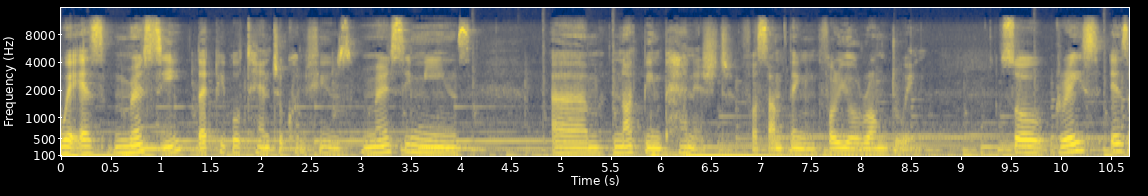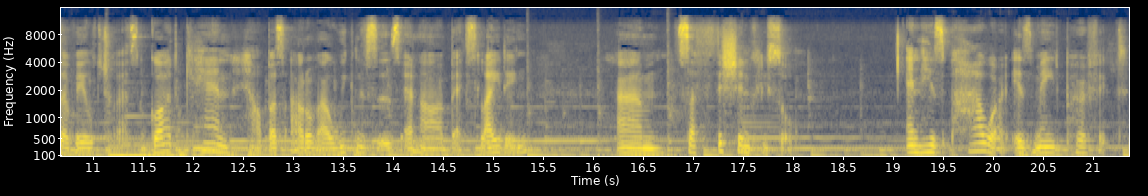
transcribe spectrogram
Whereas mercy, that people tend to confuse, mercy means um, not being punished for something, for your wrongdoing. So, grace is availed to us. God can help us out of our weaknesses and our backsliding, um, sufficiently so. And His power is made perfect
